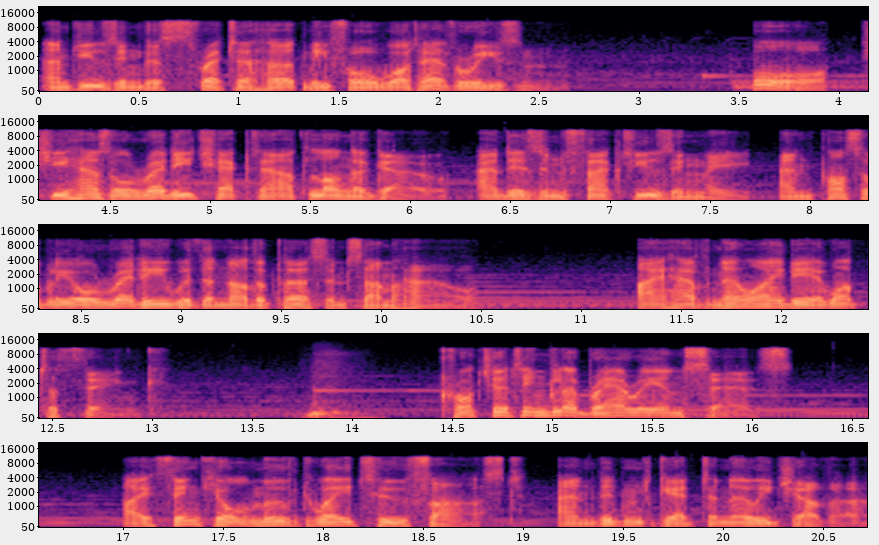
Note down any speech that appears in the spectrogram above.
and using this threat to hurt me for whatever reason. Or, she has already checked out long ago and is in fact using me and possibly already with another person somehow. I have no idea what to think. Crotcheting Librarian says, I think y'all moved way too fast and didn't get to know each other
